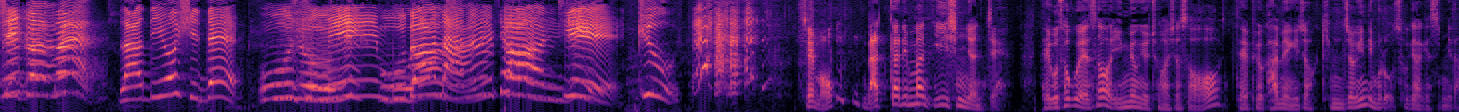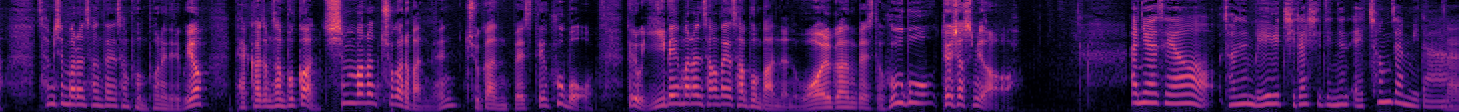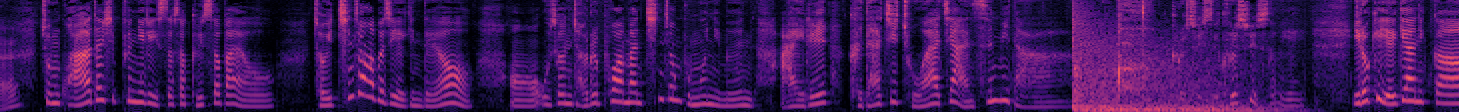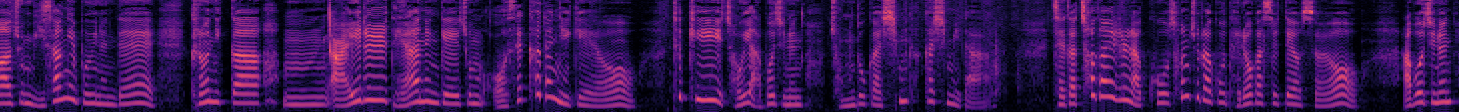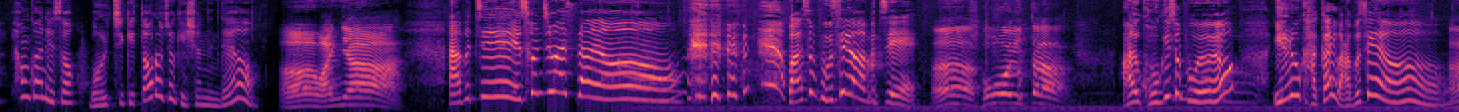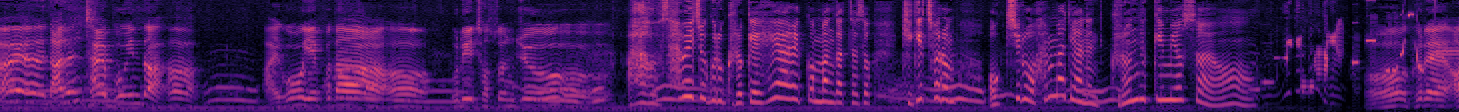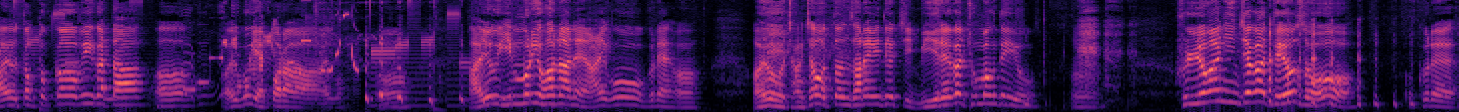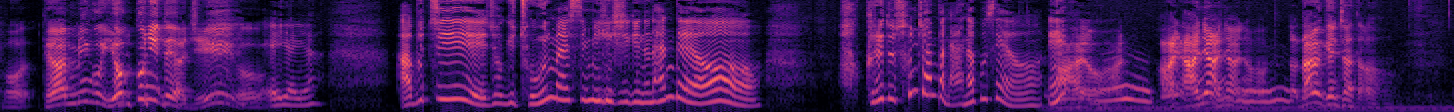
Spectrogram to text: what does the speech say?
지금은 라디오 시대 웃음이 묻어나는 편지 큐 제목 낯가림만 20년째 대구 서구에서 익명 요청하셔서 대표 가명이죠 김정희님으로 소개하겠습니다. 30만 원 상당의 상품 보내드리고요. 백화점 상품권 10만 원 추가로 받는 주간 베스트 후보 그리고 200만 원 상당의 상품 받는 월간 베스트 후보 되셨습니다. 안녕하세요. 저는 매일 지라시 듣는 애청자입니다. 네. 좀 과하다 싶은 일이 있어서 글 써봐요. 저희 친정아버지 얘긴데요. 어, 우선 저를 포함한 친정 부모님은 아이를 그다지 좋아하지 않습니다. 그럴 수 있어요. 그럴 수 있어요. 예. 이렇게 얘기하니까 좀 이상해 보이는데, 그러니까, 음, 아이를 대하는 게 좀 어색하단 얘기예요. 특히 저희 아버지는 정도가 심각하십니다. 제가 첫 아이를 낳고 손주라고 데려갔을 때였어요. 아버지는 현관에서 멀찍이 떨어져 계셨는데요. 어 왔냐? 아버지, 손주 왔어요. 와서 보세요, 아버지. 어 보고 있다. 아유, 거기서 보여요? 일로 가까이 와보세요. 아 나는 잘 보인다. 어. 아이고 예쁘다. 어 우리 첫 손주. 아우, 사회적으로 그렇게 해야 할 것만 같아서 기계처럼 억지로 한마디 하는 그런 느낌이었어요. 어 그래 아유 똑똑거위 같다 어 아이고 예뻐라 아이고 어. 아유 인물이 훤하네 아이고 그래 어 아유 장차 어떤 사람이 될지 미래가 촉망돼요 어. 훌륭한 인재가 되어서 그래 어 대한민국 여군이 돼야지 어. 에이야야. 아버지, 저기 좋은 말씀이시기는 한데요. 아, 그래도 손주 한번 안아보세요. 예? 아유 아니 아니야 아니야 아니야 나, 나는 괜찮다. 어,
